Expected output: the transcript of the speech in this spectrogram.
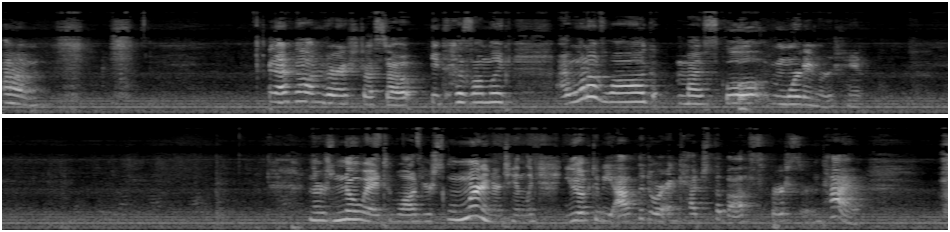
Um, and I've gotten very stressed out because I'm like, I want to vlog my school morning routine. There's no way to vlog your school morning routine. Like, you have to be out the door and catch the bus for a certain time.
